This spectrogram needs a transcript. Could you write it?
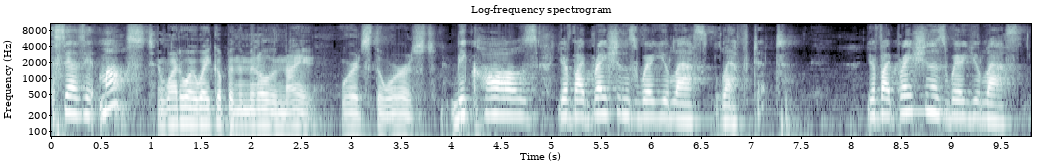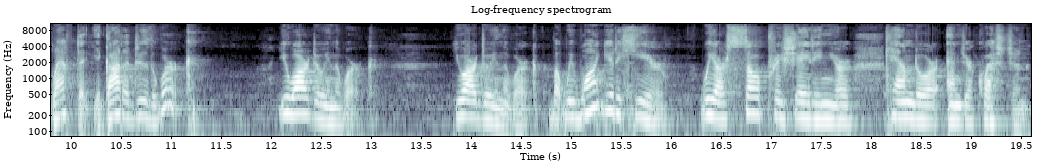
says it must. And why do I wake up in the middle of the night where it's the worst? Because your vibrations where you last left it. Your vibration is where you last left it. You got to do the work. You are doing the work you are doing the work but we want you to hear. We are so appreciating your candor and your question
